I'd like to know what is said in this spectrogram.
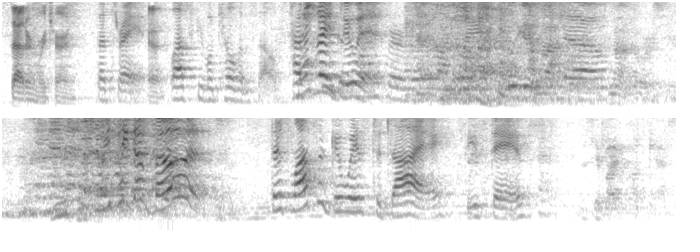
Saturn return. That's right. Yeah. Lots of people kill themselves. How That should I do it? For a really long time. You'll get much No. worse. It's not the worst. Should we take a vote? There's lots of good ways to die these days. Let's say my podcast.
